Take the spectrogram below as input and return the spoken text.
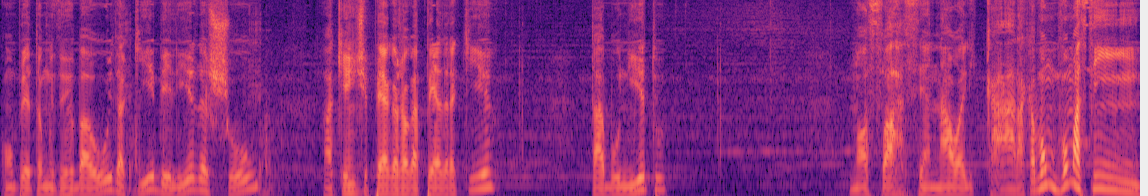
Completamos os baús aqui, beleza, show. Aqui a gente pega, joga pedra aqui. Tá bonito. Nosso arsenal ali, caraca. Vamos, vamos assim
